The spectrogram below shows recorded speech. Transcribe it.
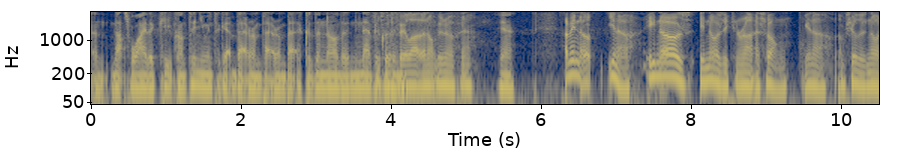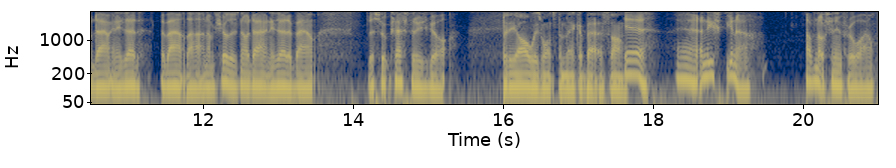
and that's why they keep continuing to get better and better and better because they know they're never good they enough. feel like they're not good enough. Yeah. yeah, I mean, uh, you know, he knows he knows he can write a song. You know, I'm sure there's no doubt in his head about that, and I'm sure there's no doubt in his head about the success that he's got. but he always wants to make a better song. Yeah, yeah, and he's you know, I've not seen him for a while.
